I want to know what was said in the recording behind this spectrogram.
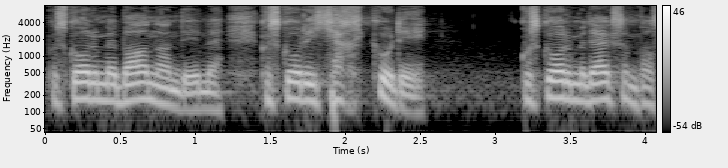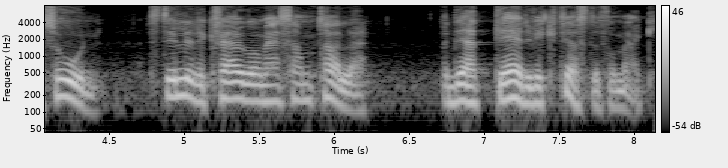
hvordan går det med barna dine, hvordan går det i kirka di, hvordan går det med deg som person. Stiller det hver gang vi har samtale. Men det, det, er det viktigste for meg.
